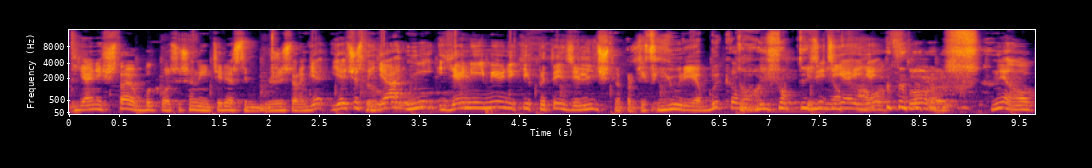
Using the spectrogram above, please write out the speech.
Я не считаю Быкова совершенно интересным режиссером. Я, я честно, я не, я не имею никаких претензий лично против Юрия Быкова. Да, еще ты Извините, меня- я, А я- вот сторож. Не, ну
